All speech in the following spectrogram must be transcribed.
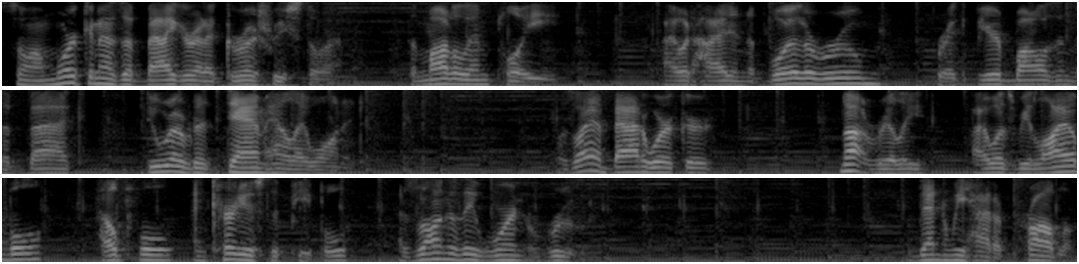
So I'm working as a bagger at a grocery store, the model employee. I would hide in the boiler room, break beer bottles in the back, do whatever the damn hell I wanted. Was I a bad worker? Not really. I was reliable, helpful, and courteous to people as long as they weren't rude. Then we had a problem.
